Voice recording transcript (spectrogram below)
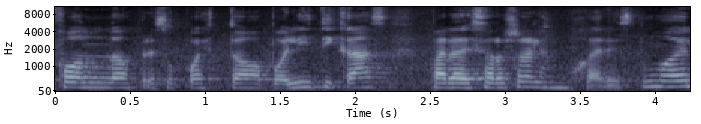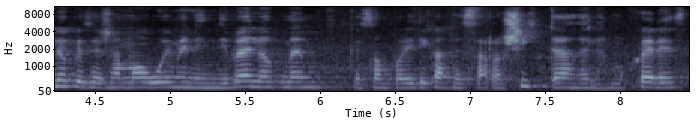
fondos, presupuesto, políticas para desarrollar a las mujeres. Un modelo que se llamó Women in Development, que son políticas desarrollistas de las mujeres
